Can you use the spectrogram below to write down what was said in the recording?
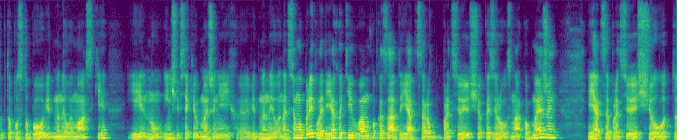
Тобто поступово відмінили маски і ну, інші всякі обмеження їх е, відмінили. На цьому прикладі я хотів вам показати, як це працює, що Козірог знак обмежень. І як це працює, що от е,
